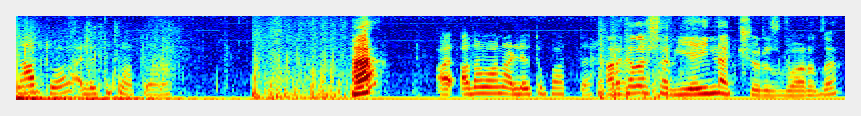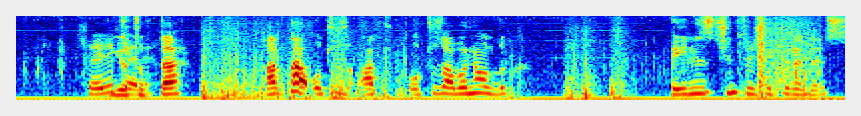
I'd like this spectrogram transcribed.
Ne yaptı o? Alev topu mu attı bana? Ha? A- adam bana alev topu attı. Arkadaşlar yayın açıyoruz bu arada. Söyledik. YouTube'da. Hatta 30 at- 30 abone olduk. Şeyiniz için teşekkür ederiz.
